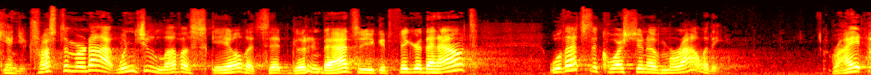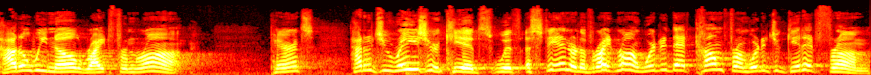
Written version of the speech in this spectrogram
Can you trust him or not? Wouldn't you love a scale that said good and bad so you could figure that out? Well, that's the question of morality, right? How do we know right from wrong? Parents, how did you raise your kids with a standard of right and wrong? Where did that come from? Where did you get it from?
